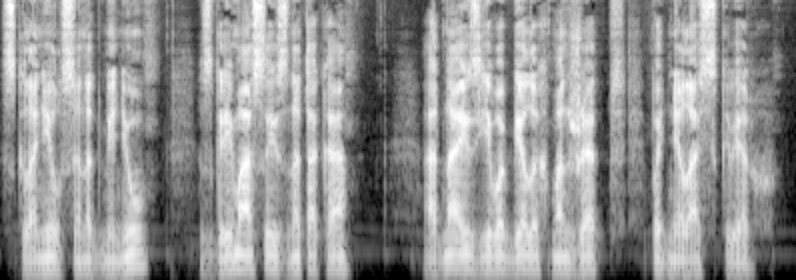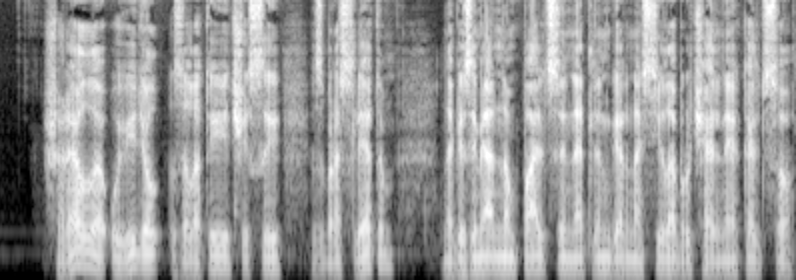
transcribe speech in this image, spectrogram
склонился над меню с гримасой знатока. Одна из его белых манжет поднялась кверху. Шерелла увидел золотые часы с браслетом, на безымянном пальце Нетлингер носил обручальное кольцо.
